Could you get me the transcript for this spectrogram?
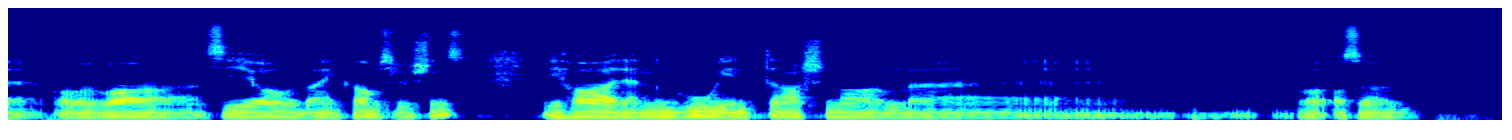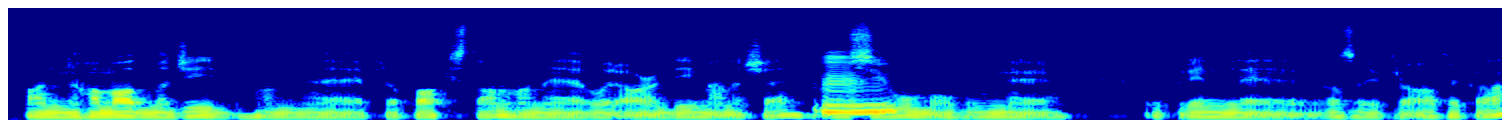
eh, var CEO i Camp Solutions. Vi har en god internasjonal eh, Altså, han Hamad Majid han er fra Pakistan. Han er vår R&D-manager. Mm. Siomo hun er opprinnelig altså fra Afrika.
